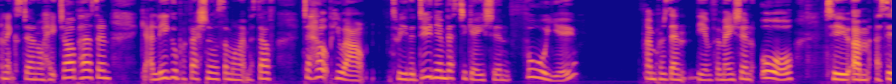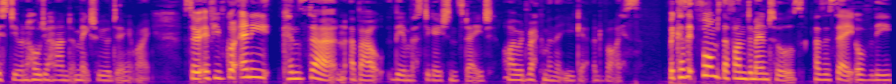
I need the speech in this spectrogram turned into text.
an external HR person, get a legal professional, someone like myself, to help you out to either do the investigation for you and present the information or to um, assist you and hold your hand and make sure you're doing it right. So if you've got any concern about the investigation stage, I would recommend that you get advice. Because it forms the fundamentals, as I say, of the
